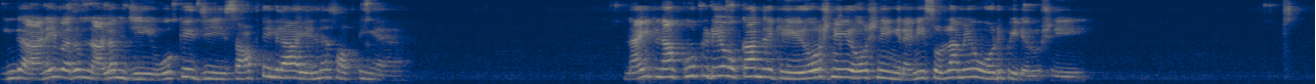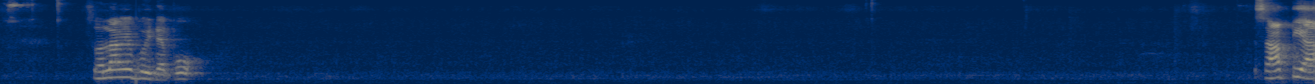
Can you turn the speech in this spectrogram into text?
இங்க அனைவரும் நலம் ஜி ஓகே ஜி. சாப்பிட்டீங்களா? என்ன சாப்பிட்டீங்க? நைட் நான் கூப்பிட்டுட்டே உட்காந்துருக்கேன் ரோஷினி ரோஷினிங்கிற. நீ சொல்லாமே ஓடி போயிட்ட ரோஷினி. சொல்லாமே போயிட்ட போ. சாப்பிட்டியா?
